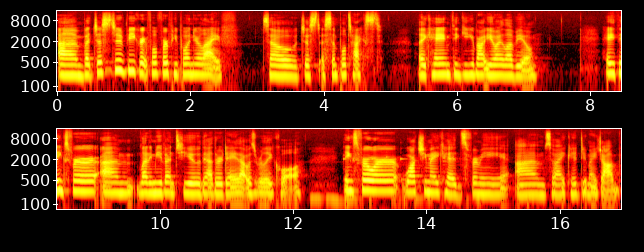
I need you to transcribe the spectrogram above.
Um, but just to be grateful for people in your life. So just a simple text like, hey, I'm thinking about you. I love you. Hey, thanks for um, letting me vent to you the other day. That was really cool. Thanks for watching my kids for me um, so I could do my job.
